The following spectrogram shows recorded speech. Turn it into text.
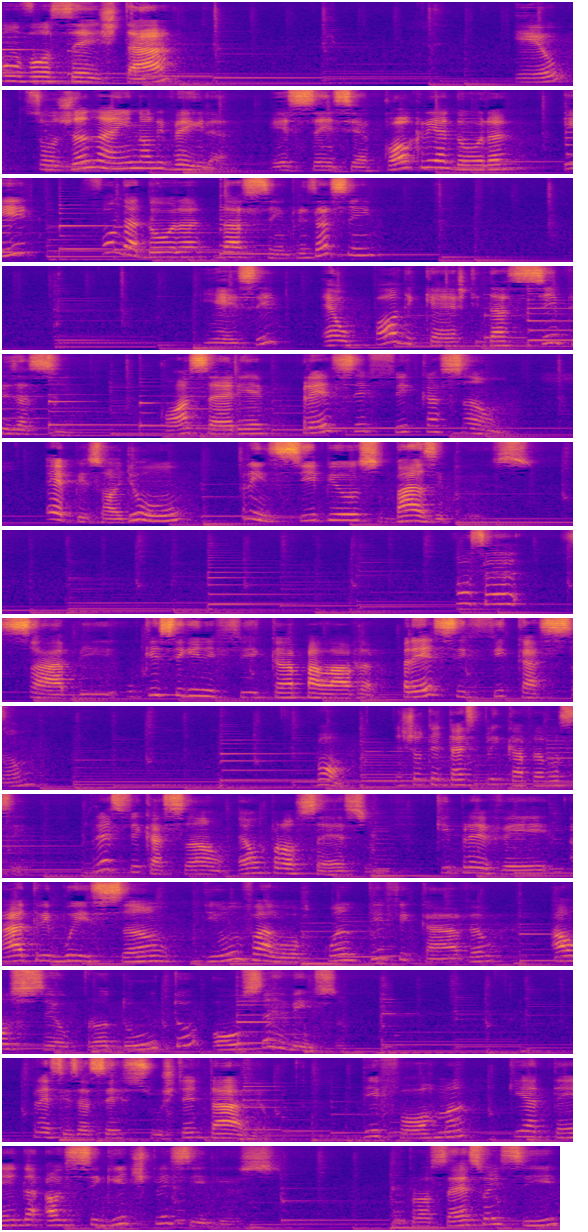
como você está? Eu sou Janaína Oliveira, essência co-criadora e fundadora da Simples Assim. E esse é o podcast da Simples Assim, com a série Precificação. Episódio 1 Princípios Básicos. Você sabe o que significa a palavra precificação? Bom, deixa eu tentar explicar para você. Precificação é um processo que prevê a atribuição de um valor quantificável ao seu produto ou serviço. Precisa ser sustentável, de forma que atenda aos seguintes princípios: o processo em si,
